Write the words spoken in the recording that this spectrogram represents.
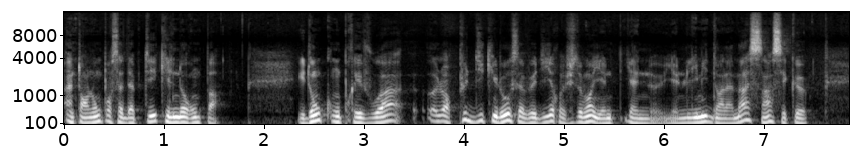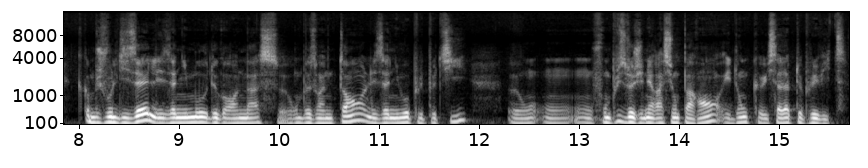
un temps long pour s'adapter qu'ils n'auront pas. Et donc, on prévoit, alors plus de 10 kilos, ça veut dire, justement, il y a une, limite dans la masse, hein, c'est que, comme je vous le disais, les animaux de grande masse ont besoin de temps, les animaux plus petits euh, font plus de générations par an, et donc ils s'adaptent plus vite.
